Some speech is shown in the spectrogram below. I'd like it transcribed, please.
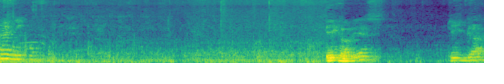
rolników. Igor jest? Kinga?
